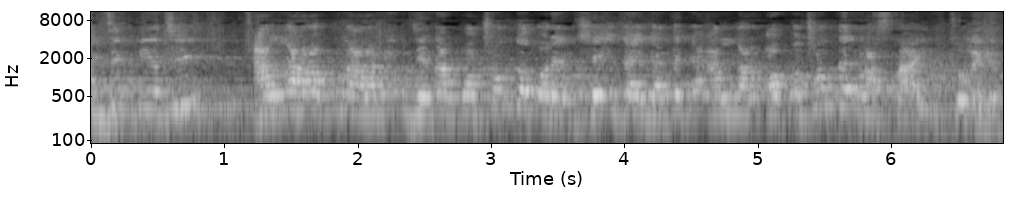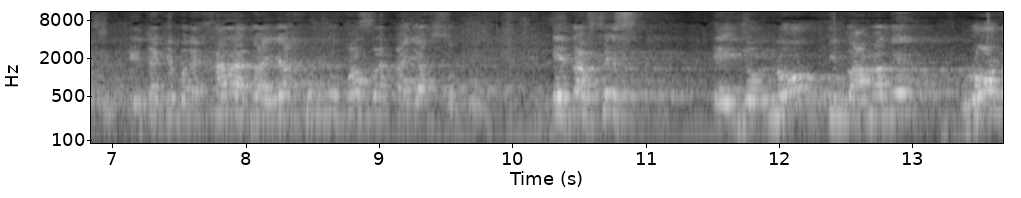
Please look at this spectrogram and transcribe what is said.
এক্সিট নিয়েছি? আল্লাহ রাব্বুল আলামিন যেটা পছন্দ করেন সেই জায়গা থেকে আল্লাহর অপছন্দের রাস্তায় চলে গেছে। এটাকে বলে খারাজা ইয়াখরুজু ফাসাকা ইয়াফসুকু। এটা ফেস এই জন্য কিন্তু আমাদের ব্রড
